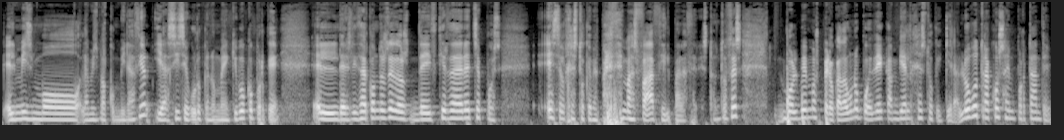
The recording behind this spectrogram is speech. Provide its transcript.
el mismo, la misma combinación y así seguro que no me equivoco porque el deslizar con dos dedos de izquierda a derecha, pues es el gesto que me parece más fácil para hacer esto. Entonces, volvemos, pero cada uno puede cambiar el gesto que quiera. Luego, otra cosa importante.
